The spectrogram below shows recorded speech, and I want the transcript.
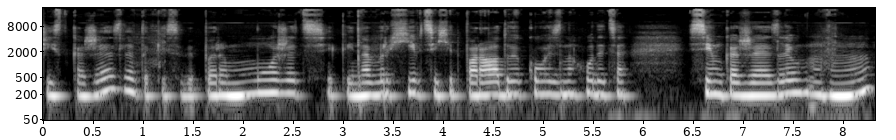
Шістка жезлів, такий собі переможець, який на верхівці хід параду якогось знаходиться. Сімка жезлів. Угу.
